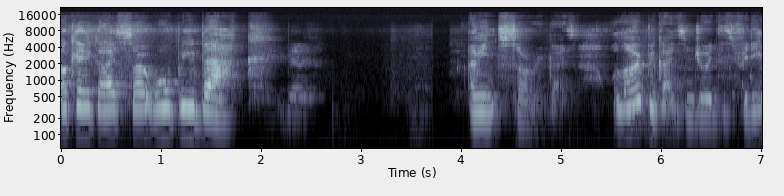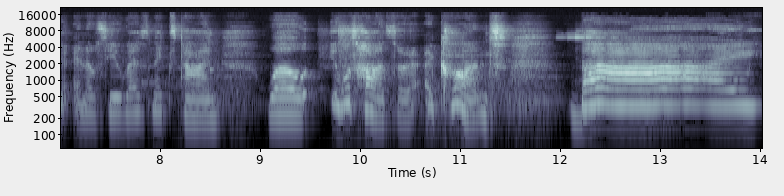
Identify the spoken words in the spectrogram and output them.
Okay, guys, so we'll be back. I mean, sorry, guys. Well, I hope you guys enjoyed this video, and I'll see you guys next time. Well, it was hard, so I can't. Bye.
